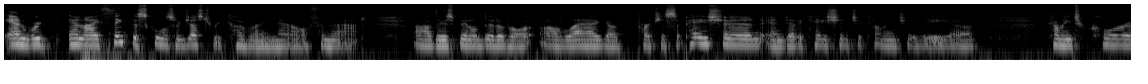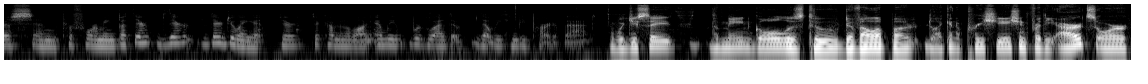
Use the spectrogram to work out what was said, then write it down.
and we're and I think the schools are just recovering now from that. Uh, there's been a bit of a, a, lag of participation and dedication to coming to the uh, coming to chorus and performing, but they're they're they're doing it. They're they're coming along, and we we're glad that that we can be part of that. Would you say the main goal is to develop a like an appreciation for the arts, or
